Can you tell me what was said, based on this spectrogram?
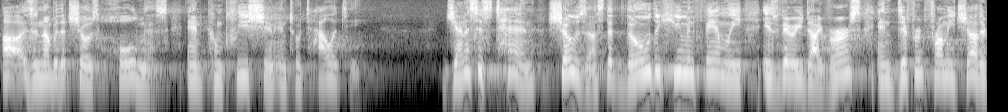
uh, is a number that shows wholeness and completion and totality. Genesis 10 shows us that though the human family is very diverse and different from each other,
